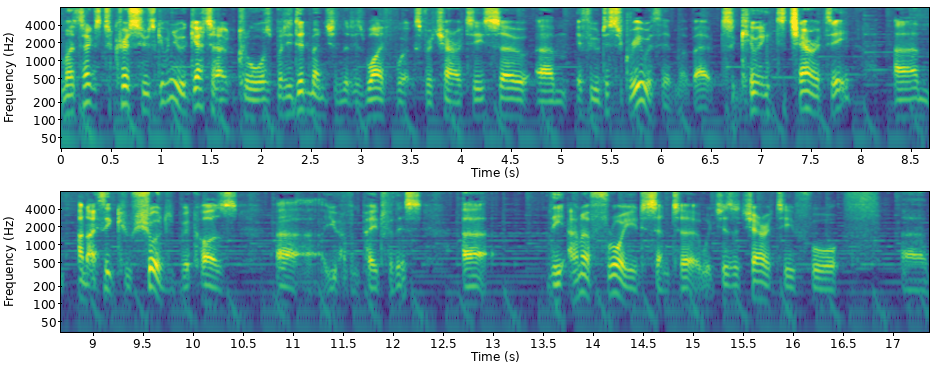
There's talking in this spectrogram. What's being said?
My thanks to Chris, who's given you a get out clause, but he did mention that his wife works for a charity. So um, if you disagree with him about giving to charity, um, and I think you should because uh, you haven't paid for this, uh, the Anna Freud Centre, which is a charity for um,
